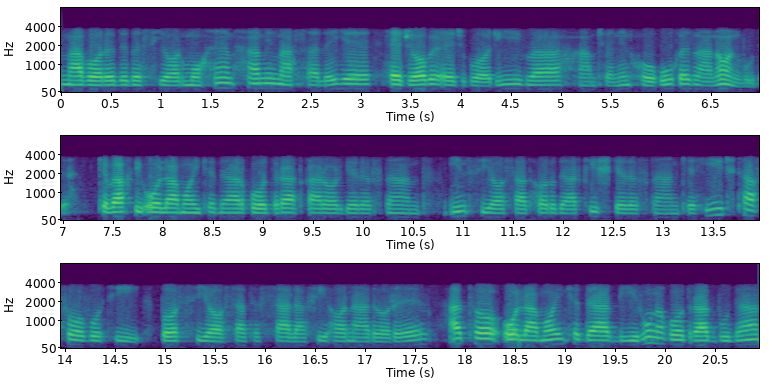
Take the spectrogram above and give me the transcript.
موارد بسیار مهم همین مسئله حجاب اجباری و همچنین حقوق زنان بوده که وقتی علمایی که در قدرت قرار گرفتند این سیاست ها رو در پیش گرفتن که هیچ تفاوتی با سیاست سلفی ها نداره. حتی علمایی که در بیرون قدرت بودن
